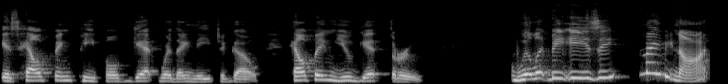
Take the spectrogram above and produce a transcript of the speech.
is helping people get where they need to go, helping you get through. Will it be easy? Maybe not.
